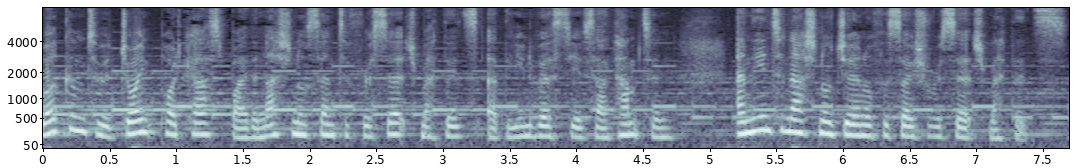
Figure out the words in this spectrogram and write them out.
Welcome to a joint podcast by the National Centre for Research Methods at the University of Southampton and the International Journal for Social Research Methods.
